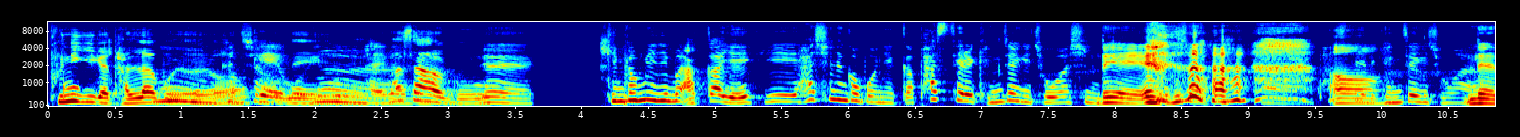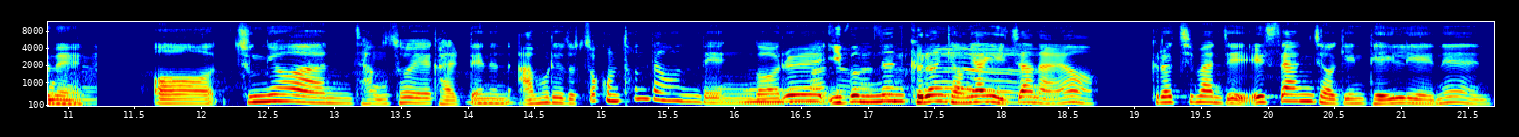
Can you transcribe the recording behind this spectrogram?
분위기가 달라 음, 보여요. 그쵸. 네, 음, 화사하고 네. 김경민님은 아까 얘기하시는 거 보니까 파스텔을 굉장히 좋아하시는 네. 파스텔을 어. 굉장히 좋아해요. 네네. 보면은. 어, 중요한 장소에 갈 때는 아무래도 조금 톤 다운된 음, 거를 맞아, 입는 맞아. 그런 음. 경향이 있잖아요. 그렇지만 이제 일상적인 데일리에는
